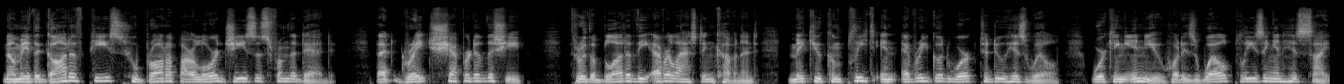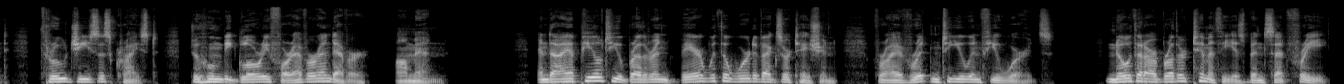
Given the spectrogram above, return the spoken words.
Now may the God of peace, who brought up our Lord Jesus from the dead, that great shepherd of the sheep, through the blood of the everlasting covenant, make you complete in every good work to do his will, working in you what is well-pleasing in his sight, through Jesus Christ, to whom be glory forever and ever. Amen. And I appeal to you, brethren, bear with the word of exhortation, for I have written to you in few words. Know that our brother Timothy has been set free,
